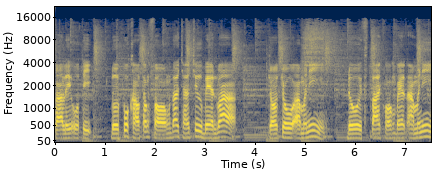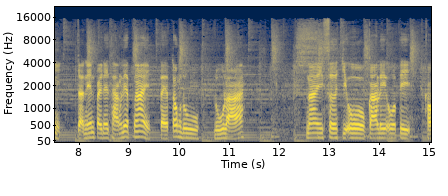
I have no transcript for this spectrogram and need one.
กาเลโอติ โดยพวกเขาทั้งสองได้ใช้ชื่อแบรนด์ว่าจอร์โจอาร์มานี่โดยสไตล์ของแบรนด์อาร์มานี่จะเน้นไปในทางเรียบง่าย แต่ต้องดูหรูหรา นายเซอร์จิโอกาเลโอติ เขา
